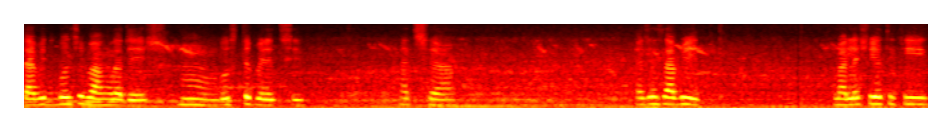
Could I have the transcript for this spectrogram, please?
সাবিত বলছে বাংলাদেশ। হুম, বুঝতে পেরেছি। আচ্ছা। আচ্ছা সাবিত, মালয়েশিয়াতে কি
